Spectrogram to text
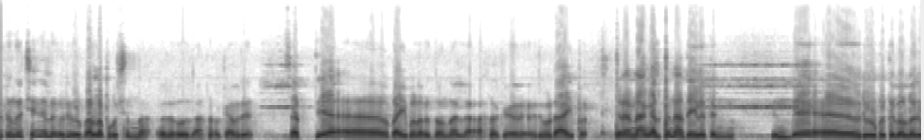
ഇതെന്ന് വെച്ച് കഴിഞ്ഞാൽ ഒരു വെള്ള പൂശുന്ന ഒരു ഇതാണ്. ഓക്കെ അവർ സത്യ ബൈബിൾ ഇതൊന്നല്ല. ഓക്കെ ഒരു ഉടായ്പ്. രണ്ടാം കൽപ്പന ദൈവത്തിന്റെ രൂപത്തിലുള്ളൊരു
